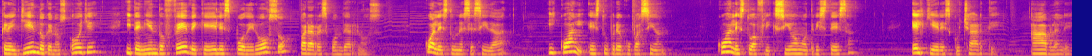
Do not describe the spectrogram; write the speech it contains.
creyendo que nos oye y teniendo fe de que Él es poderoso para respondernos. ¿Cuál es tu necesidad? ¿Y cuál es tu preocupación? ¿Cuál es tu aflicción o tristeza? Él quiere escucharte. Háblale,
